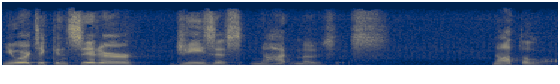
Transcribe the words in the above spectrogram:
You are to consider Jesus, not Moses, not the law.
